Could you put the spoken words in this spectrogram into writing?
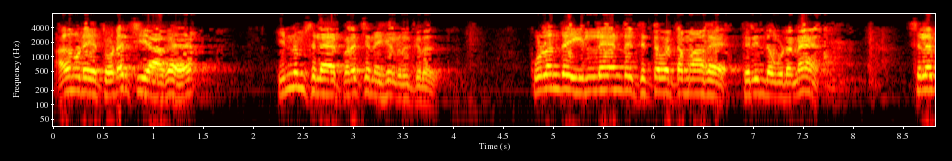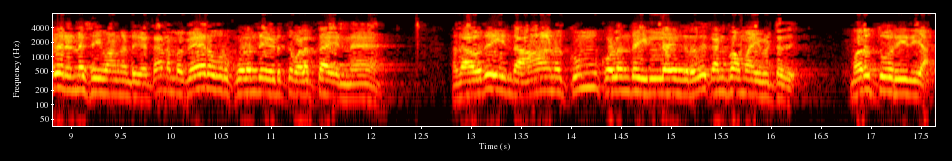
அதனுடைய தொடர்ச்சியாக இன்னும் சில பிரச்சனைகள் இருக்கிறது. குழந்தை இல்லை என்று திட்டவட்டமாக தெரிந்தவுடனே சில பேர் என்ன செய்வாங்கன்னு கேட்டா நம்ம வேற ஒரு குழந்தை எடுத்து வளர்த்தா என்ன? அதாவது இந்த ஆணுக்கும் குழந்தை இல்லைங்கிறது கன்ஃபார்ம் ஆகிவிட்டது. மருத்துவ ரீதியா.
